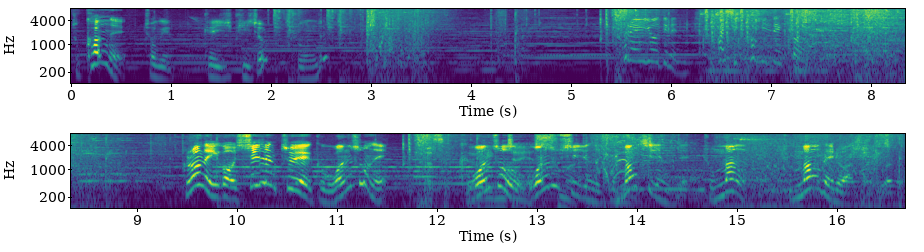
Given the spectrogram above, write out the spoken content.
두 칸네 저기 기, 기절? 좋은데? 너희들은 다시 고민될 거야. 그러네 이거 시즌 2의 그 원소네. 원소 원소 시즌은 존망 시즌인데 존망 존망 데려왔네 이거는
